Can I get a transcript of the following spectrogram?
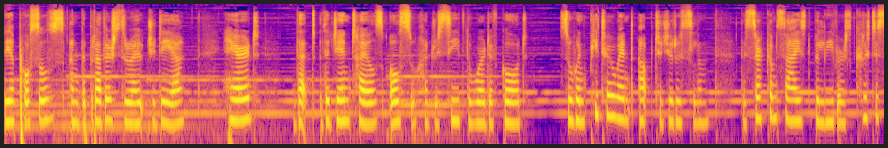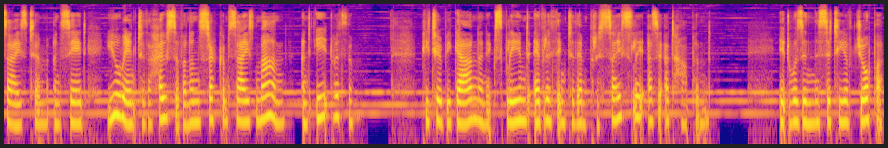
The apostles and the brothers throughout Judea heard that the Gentiles also had received the word of God. So when Peter went up to Jerusalem, the circumcised believers criticized him and said, You went to the house of an uncircumcised man and ate with them. Peter began and explained everything to them precisely as it had happened. It was in the city of Joppa.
